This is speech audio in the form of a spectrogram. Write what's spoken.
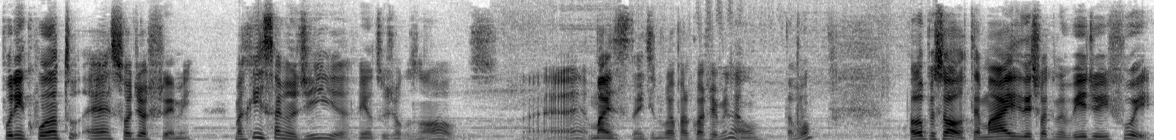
Por enquanto é só de Warframe. Mas quem sabe um dia vem outros jogos novos. É, mas a gente não vai para o Warframe não, tá bom? Falou pessoal, até mais, deixa o like no vídeo e fui!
